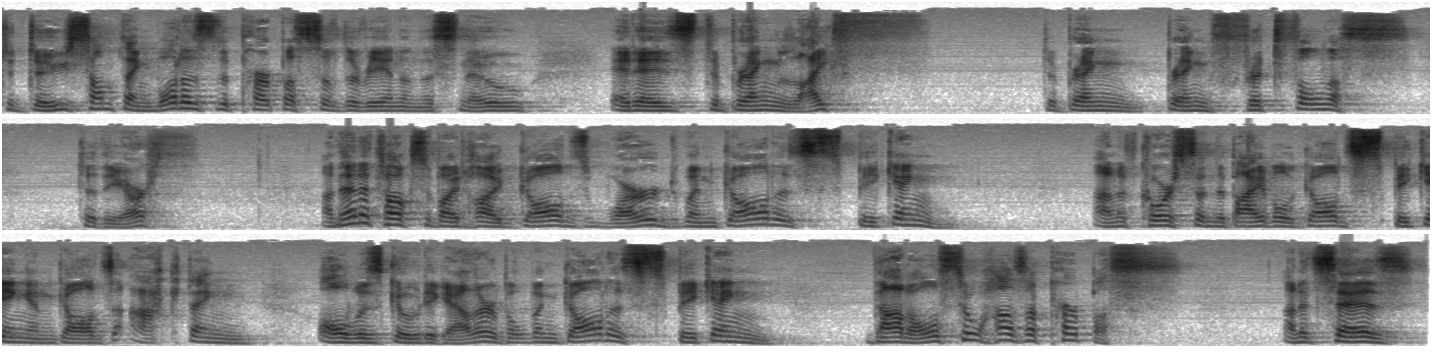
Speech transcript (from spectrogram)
to do something. What is the purpose of the rain and the snow? It is to bring life, to bring, bring fruitfulness to the earth. And then it talks about how God's word, when God is speaking, and of course in the Bible, God's speaking and God's acting always go together. But when God is speaking, that also has a purpose. And it says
